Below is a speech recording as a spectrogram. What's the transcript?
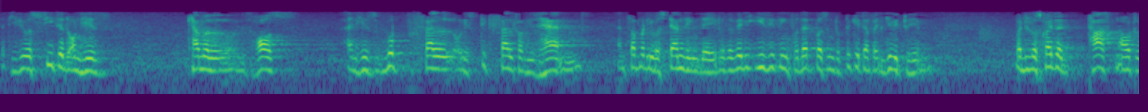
that if he was seated on his camel or his horse and his whip fell or his stick fell from his hand and somebody was standing there, it was a very easy thing for that person to pick it up and give it to him. But it was quite a task now to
